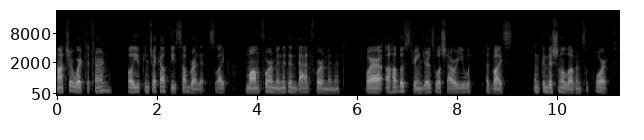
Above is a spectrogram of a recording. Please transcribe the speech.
Not sure where to turn? Well, you can check out these subreddits like Mom for a Minute and Dad for a Minute, where a hub of strangers will shower you with advice, unconditional love, and support.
